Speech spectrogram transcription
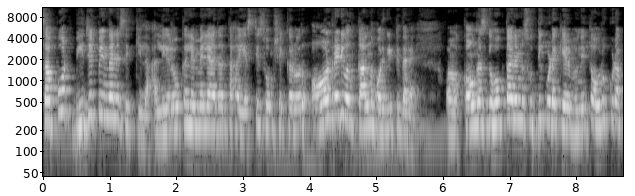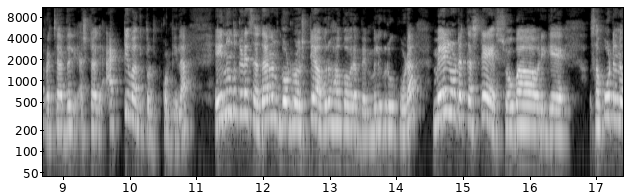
ಸಪೋರ್ಟ್ ಬಿಜೆಪಿಯಿಂದಾನೇ ಸಿಕ್ಕಿಲ್ಲ. ಅಲ್ಲಿಯ ಲೋಕಲ್ ಎಂ ಎಲ್ ಎ ಆದಂತಹ ಎಸ್ ಟಿ ಸೋಮಶೇಖರ್ ಅವರು ಆಲ್ರೆಡಿ ಒಂದು ಕಾಲ್ನ ಹೊರಗಿಟ್ಟಿದ್ದಾರೆ. ಕಾಂಗ್ರೆಸ್ಗೆ ಹೋಗ್ತಾರೆ ಅನ್ನೋ ಸುದ್ದಿ ಕೂಡ ಕೇಳಿ ಬಂದಿತ್ತು. ಅವರು ಕೂಡ ಪ್ರಚಾರದಲ್ಲಿ ಅಷ್ಟಾಗಿ ಆಕ್ಟಿವ್ ಆಗಿ ತೊಡಸ್ಕೊಂಡಿಲ್ಲ ಇನ್ನೊಂದು ಕಡೆ ಸದಾನಂದ ಗೌಡರು ಅಷ್ಟೇ, ಅವರು ಹಾಗೂ ಅವರ ಬೆಂಬಲಿಗರು ಕೂಡ ಮೇಲ್ನೋಟಕ್ಕಷ್ಟೇ ಶೋಭಾ ಅವರಿಗೆ ಸಪೋರ್ಟ್ ಅನ್ನ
